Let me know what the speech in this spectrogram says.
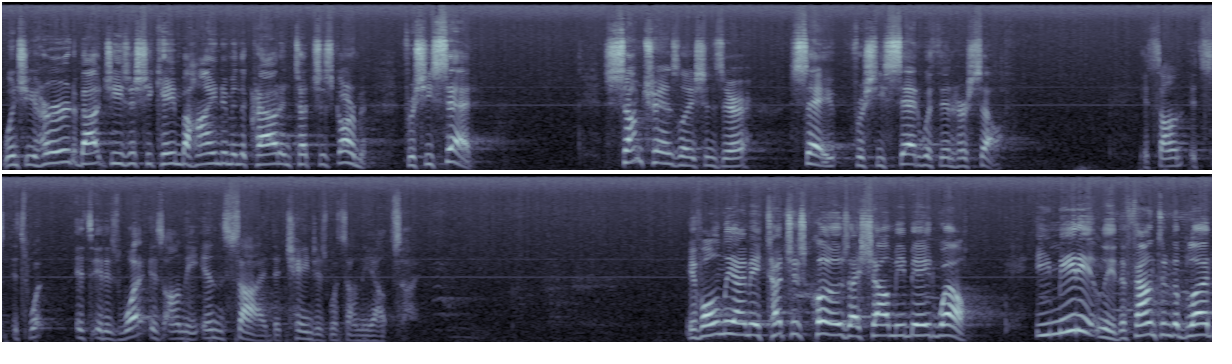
When she heard about Jesus, she came behind him in the crowd and touched his garment. For she said, some translations there say, for she said within herself. It's, on, it's, it's what, it's, it is what is on the inside that changes what's on the outside. If only I may touch his clothes, I shall be made well. Immediately, the fountain of the blood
